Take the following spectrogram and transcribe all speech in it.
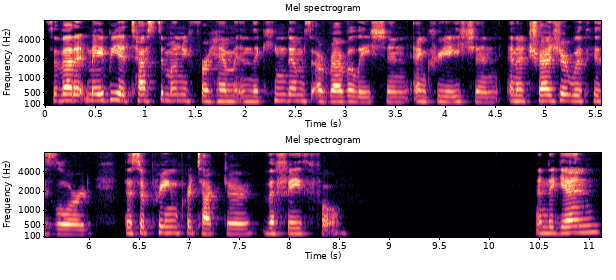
so that it may be a testimony for him in the kingdoms of revelation and creation, and a treasure with his Lord, the supreme protector, the faithful. And again,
